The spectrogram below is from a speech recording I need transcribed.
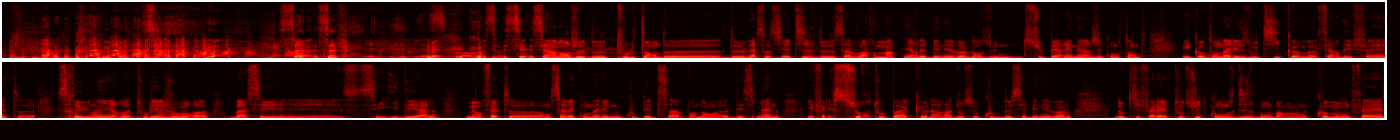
c'est un enjeu de tout le temps de, de l'associatif de savoir maintenir les bénévoles dans une super énergie constante. Et quand on a les outils comme faire des fêtes, euh, se réunir euh, tous les jours, bah c'est idéal. Mais en fait, on savait qu'on allait nous couper de ça pendant des semaines. Et il fallait surtout pas que la radio se coupe de ses bénévoles. Donc il fallait tout de suite qu'on se dise bon ben comment on fait,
